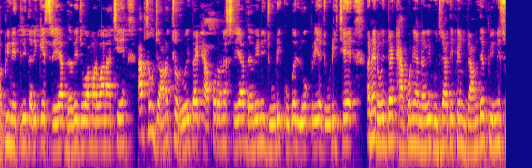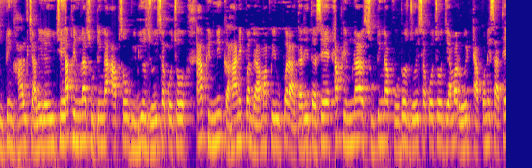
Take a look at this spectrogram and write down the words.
અભિનેત્રી તરીકે શ્રેયા દવે જોવા મળવાના છે. આપ સૌ જાણો છો રોહિતભાઈ ઠાકોર અને શ્રેયા દવેની જોડી ખૂબ જ લોકપ્રિય જોડી છે અને રોહિતભાઈ ઠાકોરની આ નવી ગુજરાતી ફિલ્મ રામદેવ પીરની શૂટિંગ હાલ ચાલી રહ્યું છે. આ ફિલ્મના શૂટિંગના આપ સૌ વીડિયો જોઈ શકો છો. આ ફિલ્મની કહાની પણ રામાપીર ઉપર આધારિત હશે. આ ફિલ્મના શૂટિંગના ફોટોઝ જોઈ શકો છો. જેમાં રોહિત ઠાકોરની સાથે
